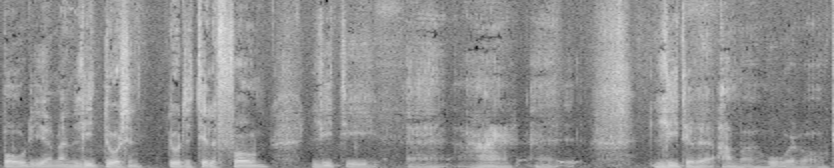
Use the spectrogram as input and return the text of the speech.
podium en liet door, zijn, door de telefoon liet hij haar eh, liederen aan me horen ook.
